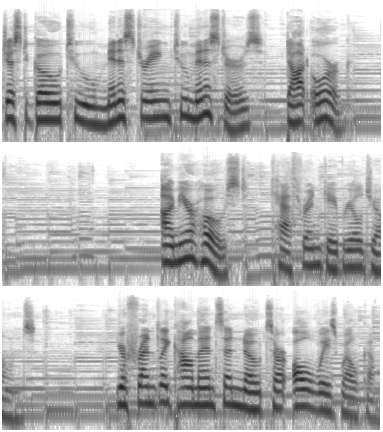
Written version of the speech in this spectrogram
just go to ministeringtoministers.org. I'm your host, Catherine Gabriel Jones. Your friendly comments and notes are always welcome,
